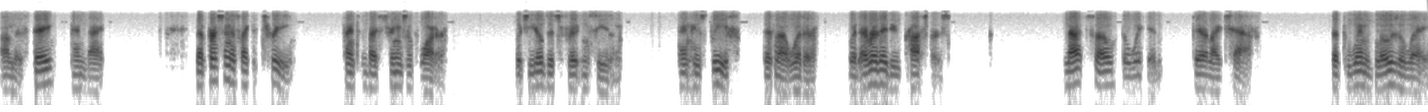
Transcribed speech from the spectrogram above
on this day and night. That person is like a tree planted by streams of water, which yields its fruit in season, and whose leaf does not wither. Whatever they do prospers. Not so the wicked, they are like chaff, that the wind blows away.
